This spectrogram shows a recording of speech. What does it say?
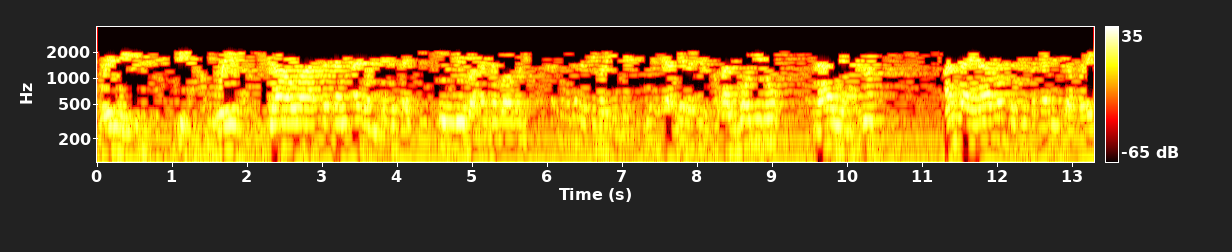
wai ne wai gawa ta dan adam da suka ce in dai ba annabawa ba ne al-mu'minu la yamut Allah ya bamba su tsakanin kafirai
